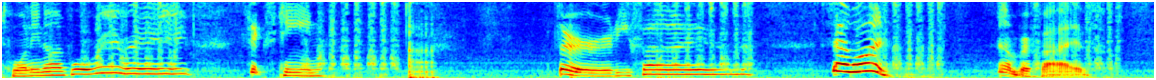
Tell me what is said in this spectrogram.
29 for Riri, 16, 35, 7, number 5,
